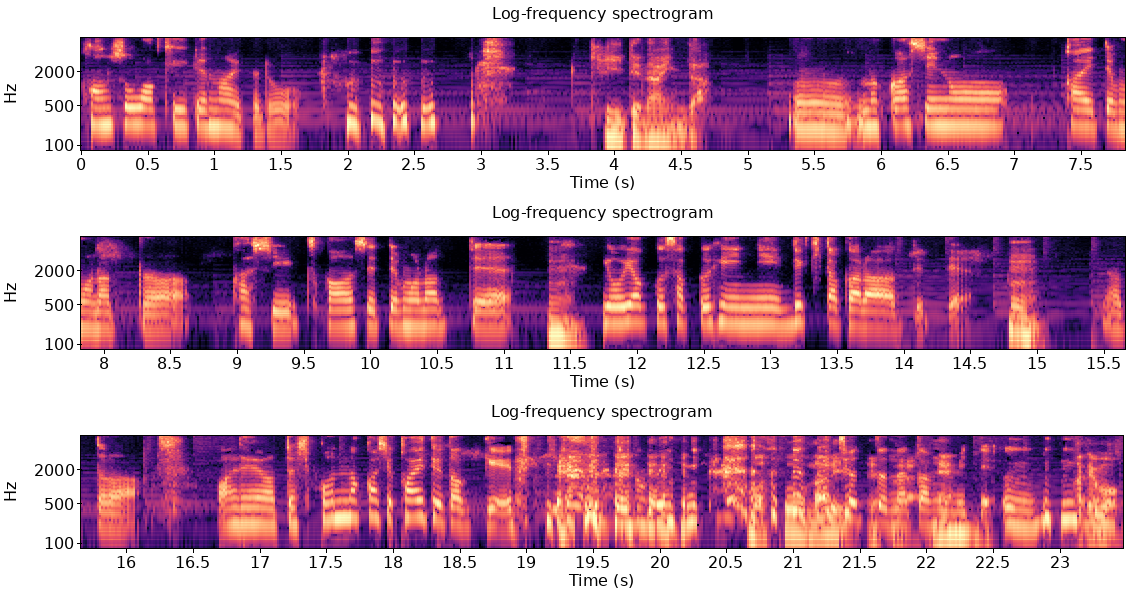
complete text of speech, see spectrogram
感想は聞いてないけど、聞いてないんだ。うん、昔の書いてもらった歌詞使わせてもらって、うん。ようやく作品にできたからって言って、うん。やったら、あれ、私こんな歌詞書いてたっけ？って言ってたのにまあ、そうなるよね。ちょっと中身見て。て、うん。あでも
